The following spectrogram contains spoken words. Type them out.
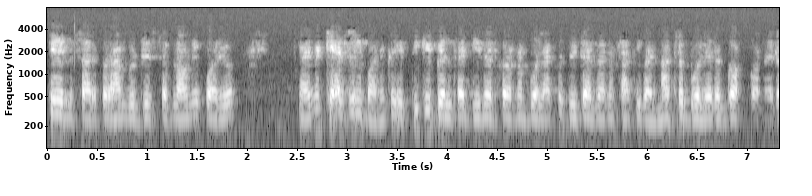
त्यही अनुसारको राम्रो ड्रेसहरू लाउनै पर्यो। होइन क्याजुअल भनेको यत्तिकै बेलुका डिनर गर्न बोलाएको दुई चारजना साथीभाइ मात्र बोलेर गफ गरेर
